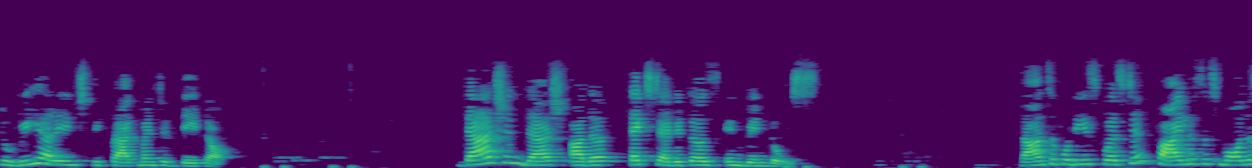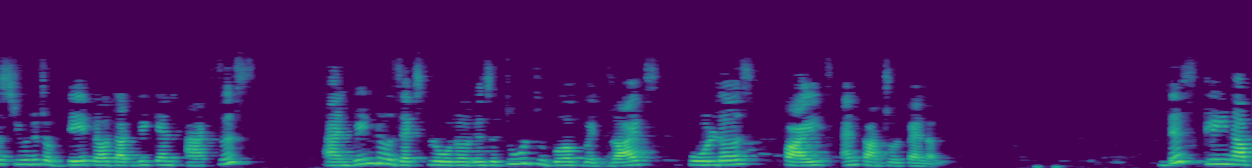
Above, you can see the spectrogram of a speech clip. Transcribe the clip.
to rearrange the fragmented data. Dash and Dash are the text editors in Windows. The answer for these questions, file is the smallest unit of data that we can access and Windows Explorer is a tool to work with drives, folders, files and control panel. Disk Cleanup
